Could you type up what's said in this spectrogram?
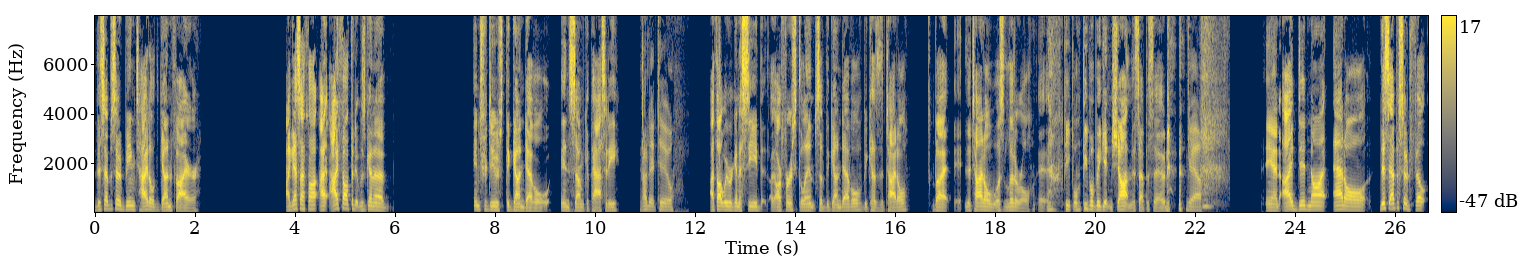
this episode being titled gunfire i guess i thought i, I thought that it was gonna introduce the gun devil in some capacity I did too. i thought we were gonna see our first glimpse of the gun devil because of the title but the title was literal people people be getting shot in this episode Yeah. and i did not at all this episode felt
